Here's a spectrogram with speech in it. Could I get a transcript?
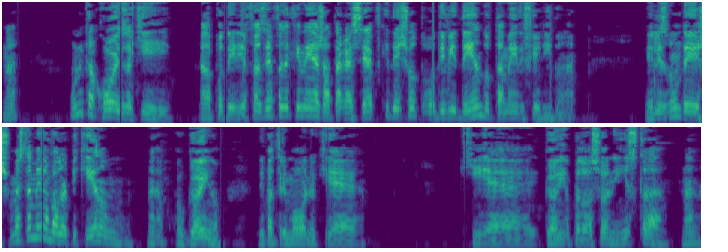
né? A única coisa que ela poderia fazer, fazer que nem a JHSF, que deixa o, o, dividendo também diferido, né? Eles não deixam, mas também é um valor pequeno, né? O ganho de patrimônio que é que é ganho pelo acionista, né?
